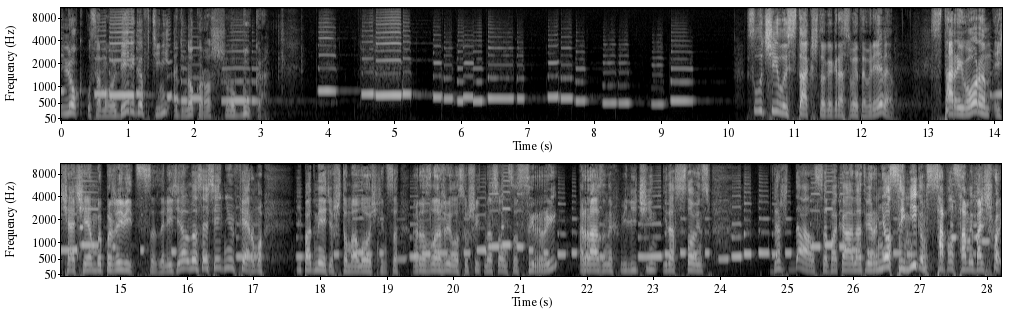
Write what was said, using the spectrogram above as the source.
и лег у самого берега в тени одиноко росшего бука. Случилось так, что как раз в это время Старый ворон, ища чем бы поживиться, залетел на соседнюю ферму и, подметив, что молочница разложила сушить на солнце сыры разных величин и достоинств, дождался, пока она отвернется, и мигом сапал самый большой.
